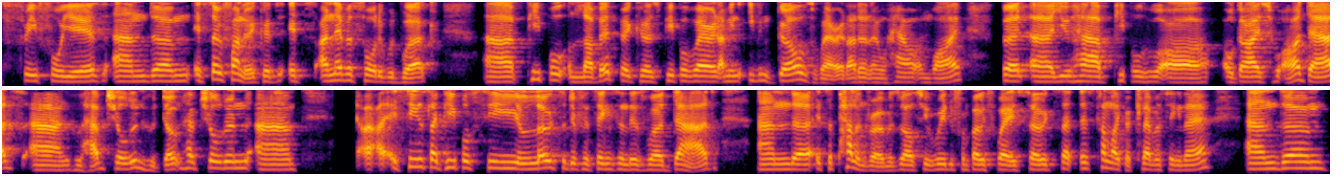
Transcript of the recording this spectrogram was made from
three four years, and um, it's so funny because it's I never thought it would work. Uh, people love it because people wear it. I mean, even girls wear it. I don't know how and why, but uh, you have people who are or guys who are dads and who have children who don't have children um, it seems like people see loads of different things in this word dad and uh, it's a palindrome as well so you read it from both ways so it's that there's kind of like a clever thing there and um,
